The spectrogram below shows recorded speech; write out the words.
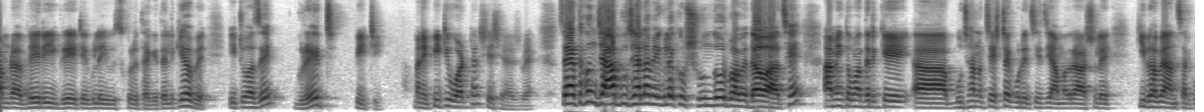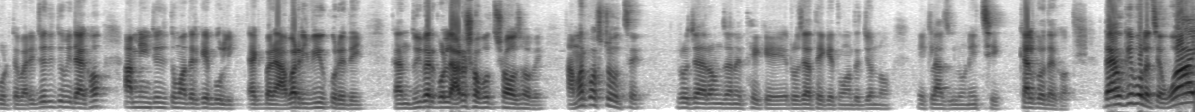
আমরা ভেরি গ্রেট এগুলো ইউজ করে থাকি। তাহলে কি হবে? It was a great pity মানে পিটি ওয়ার্ডটা শেষে আসবে। তো এতক্ষণ যা বুঝালাম এগুলো খুব সুন্দরভাবে দেওয়া আছে। আমি তোমাদেরকে বোঝানোর চেষ্টা করেছি যে আমরা আসলে কীভাবে আনসার করতে পারি। যদি তুমি দেখো, আমি যদি তোমাদেরকে বলি, একবারে আবার রিভিউ করে দেই, কারণ দুইবার করলে আরও সহজ হবে। আমার কষ্ট হচ্ছে। রোজা রমজানের থেকে, রোজা থেকে তোমাদের জন্য এই ক্লাসগুলো নিচ্ছি। খেয়াল করে দেখো। দেখো কি বলেছে why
